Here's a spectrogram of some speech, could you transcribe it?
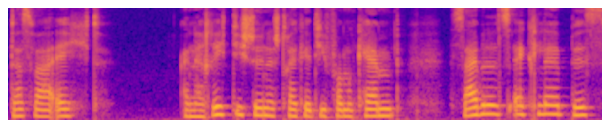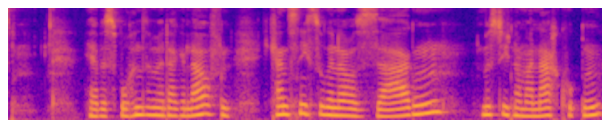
das war echt eine richtig schöne Strecke, die vom Camp Seibelseckle bis, ja, bis wohin sind wir da gelaufen? Ich kann es nicht so genau sagen, müsste ich nochmal nachgucken.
